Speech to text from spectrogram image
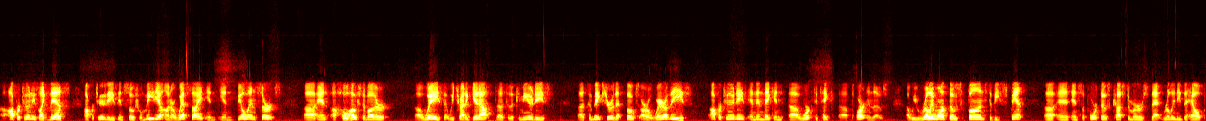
uh, opportunities like this, opportunities in social media, on our website, in, in bill inserts, uh, and a whole host of other uh, ways that we try to get out uh, to the communities uh, to make sure that folks are aware of these opportunities and then they can uh, work to take uh, part in those. Uh, we really want those funds to be spent uh, and, and support those customers that really need the help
